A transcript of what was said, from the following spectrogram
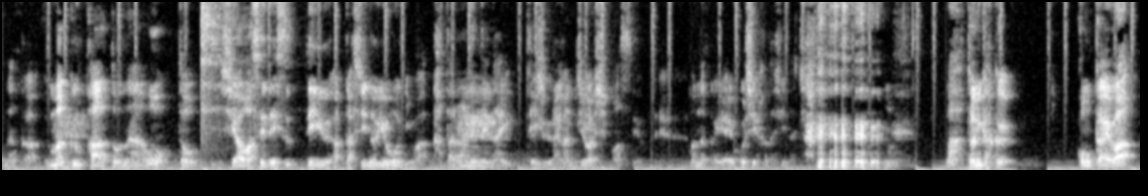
なんか、うまくパートナーを、と幸せですっていう証のようには語られてないっていう感じはしますよね。まあなんかややこしい話になっちゃう。うんまあとにかく、今回は、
